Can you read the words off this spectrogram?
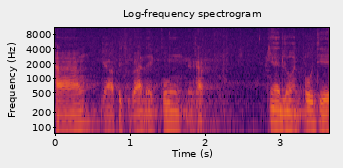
ค้าง ยาปฏิชีวนะในกุ้งนะครับแน่นอนผู้ที่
